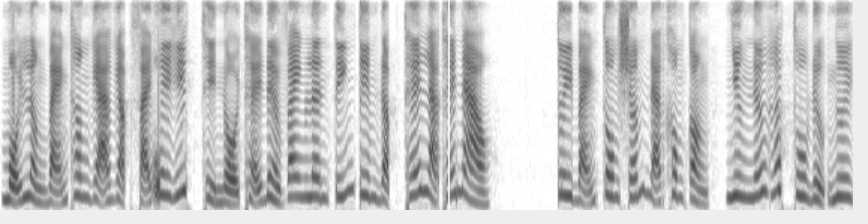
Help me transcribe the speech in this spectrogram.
Mỗi lần bản thân gã gặp phải uy hiếp thì nội thể đều vang lên tiếng tim đập thế là thế nào. Tuy bản tôn sớm đã không còn, nhưng nếu hấp thu được ngươi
